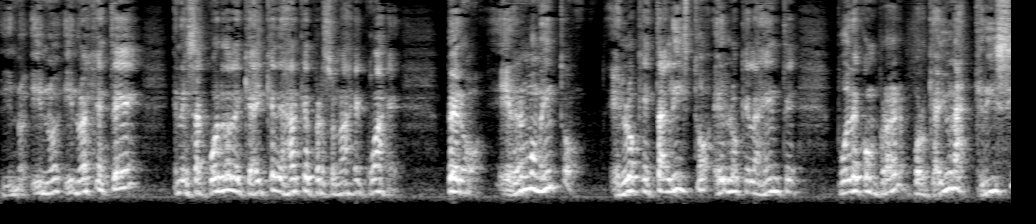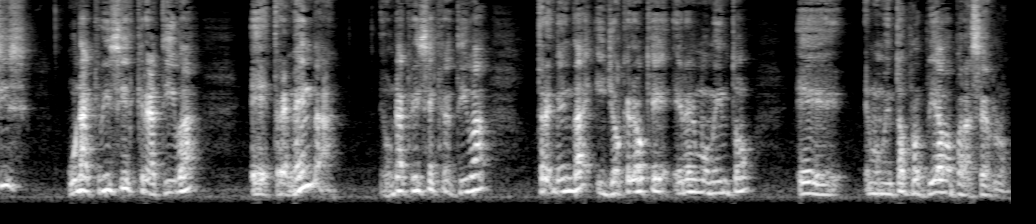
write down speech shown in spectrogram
Y no, y, no, y no es que esté en ese acuerdo de que hay que dejar que el personaje cuaje, pero era el momento, es lo que está listo, es lo que la gente puede comprar porque hay una crisis, una crisis creativa eh, tremenda, una crisis creativa tremenda y yo creo que era el momento, eh, el momento apropiado para hacerlo.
